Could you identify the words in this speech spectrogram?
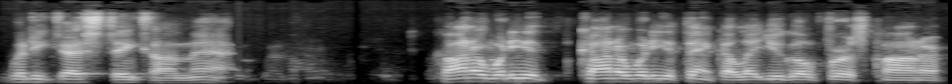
What do you guys think on that? Connor, what do you Connor? What do you think? I'll let you go first, Connor.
